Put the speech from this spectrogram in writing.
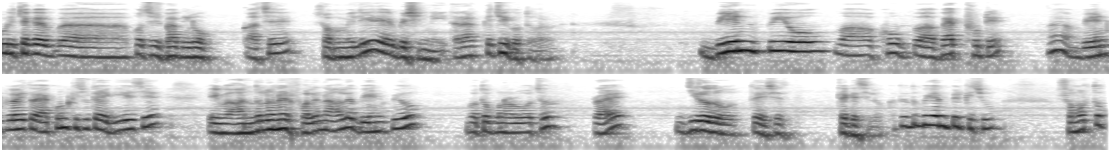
কুড়ি থেকে পঁচিশ ভাগ লোক আছে সব মিলিয়ে এর বেশি নেই, তারা কিছুই করতে পারবে। বিএনপিও খুব ব্যাকফুটে হ্যাঁ বিএনপি হয়তো এখন কিছুটা এগিয়েছে, এই আন্দোলনের ফলে না হলে বিএনপিও গত পনেরো বছর প্রায় জিরোতে এসে ঠেকেছিল কিন্তু বিএনপির কিছু সমর্থক,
